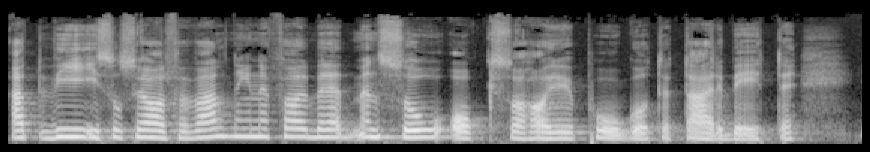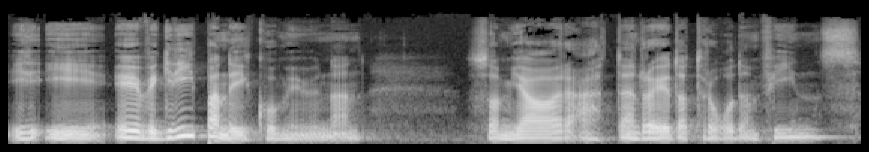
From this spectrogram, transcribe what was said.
Att vi i socialförvaltningen är förberedda, men så också har ju pågått ett arbete i, i övergripande i kommunen som gör att den röda tråden finns.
